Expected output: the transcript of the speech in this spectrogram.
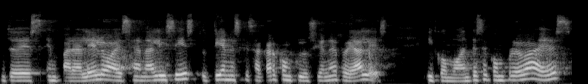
Entonces, en paralelo a ese análisis, tú tienes que sacar conclusiones reales. Y como antes se comprueba, es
